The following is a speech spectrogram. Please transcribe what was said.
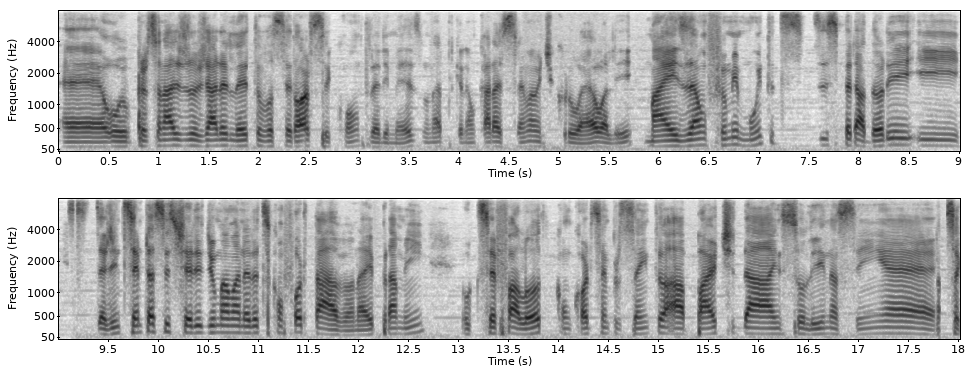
É, o personagem do Jared Leto você torce contra ele mesmo, né? Porque ele é um cara extremamente cruel ali. Mas é um filme muito desesperador e, e a gente sempre assiste ele de uma maneira desconfortável, né? E para mim o que você falou, concordo 100%, a parte da insulina, assim, é... Nossa,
